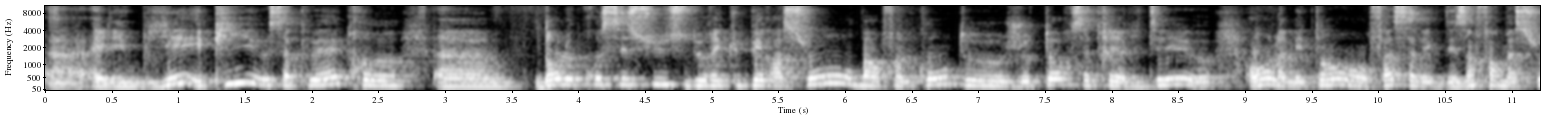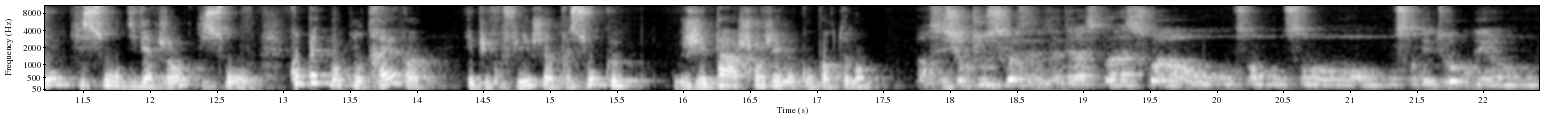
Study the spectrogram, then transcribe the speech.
elle est oubliée. Et puis, ça peut être dans le processus de récupération, bah, en fin de compte, je tords cette réalité en la mettant en face avec des informations qui sont divergentes, qui sont complètement contraires. Et puis pour finir, j'ai l'impression que j'ai pas à changer mon comportement. Alors c'est surtout soit ça ne nous intéresse pas, soit on, s'en détourne et on,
